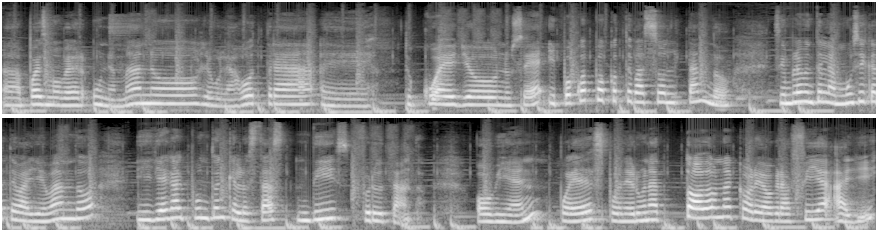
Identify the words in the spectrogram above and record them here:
Ah, puedes mover una mano, luego la otra, eh, tu cuello, no sé, y poco a poco te vas soltando. Simplemente la música te va llevando y llega al punto en que lo estás disfrutando. O bien puedes poner una, toda una coreografía allí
